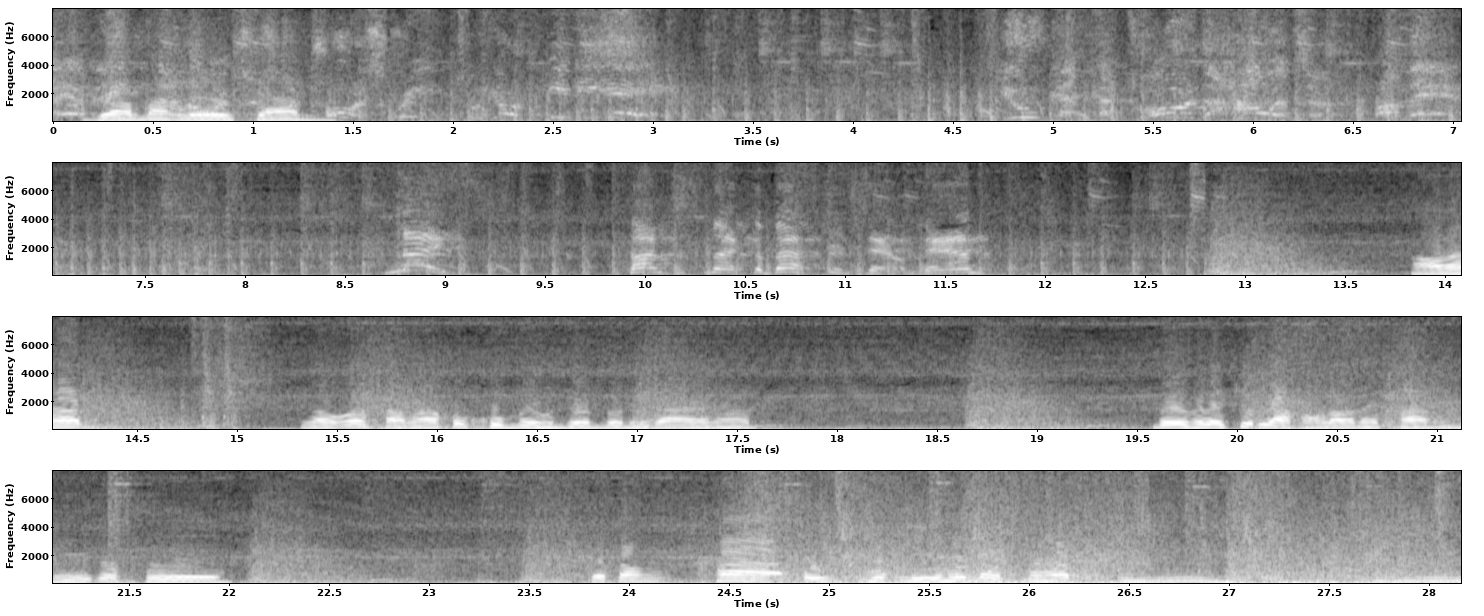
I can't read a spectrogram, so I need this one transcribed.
I have Yeah, linked Mark the Lewis, howitzer yeah. control screen to your PDA. You can control the howitzer from there. Nice! Time to smack the bastards down, Dan. เอาละครับ เราก็สามารถควบคุมไอหุ่นยนต์ตัวนี้ได้นะครับ โดยภารกิจหลักของเราในครั้งนี้ก็คือ จะต้องฆ่าไอ้พวกนี้ให้หมดนะครับอืมอืม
